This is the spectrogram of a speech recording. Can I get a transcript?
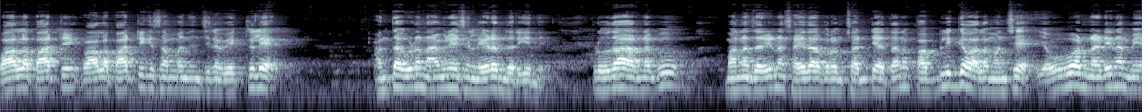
వాళ్ళ పార్టీ వాళ్ళ పార్టీకి సంబంధించిన వ్యక్తులే అంతా కూడా నామినేషన్లు వేయడం జరిగింది. ఇప్పుడు ఉదాహరణకు మొన్న జరిగిన సైదాపురం చంటి అతను పబ్లిక్గా వాళ్ళ మంచే ఎవరిని అడిగినా మీ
